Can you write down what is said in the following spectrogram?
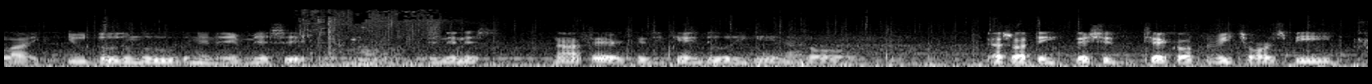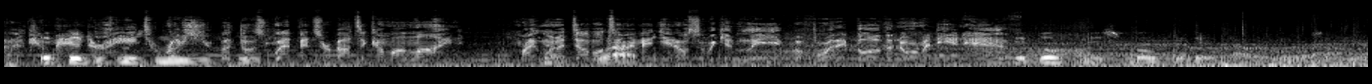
How like you do the move and then they miss it, and then it's not fair because you can't do it again at all. That's what I think. They should take off the recharge speed ah, if they just miss the move. You, but those weapons are about to come online. Might want to double time it, you know, so we can leave before they blow the Normandy in half. They both miss both of their power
